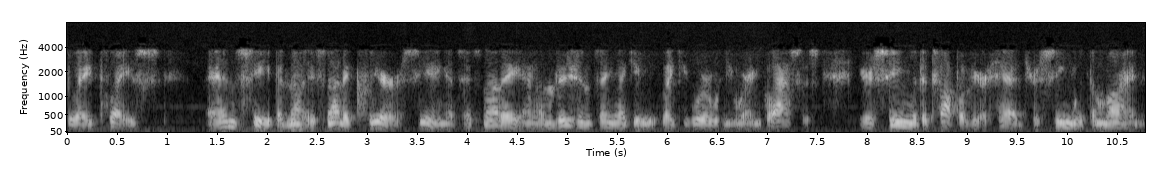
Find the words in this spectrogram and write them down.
to a place and see. But not it's not a clear seeing. It's it's not a, a vision thing like you like you were when you were wearing glasses. You're seeing with the top of your head. You're seeing with the mind.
